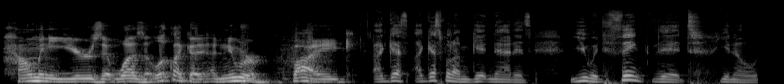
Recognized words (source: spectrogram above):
how many years it was. It looked like a, a newer bike. I guess I guess what I'm getting at is you would think that you know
